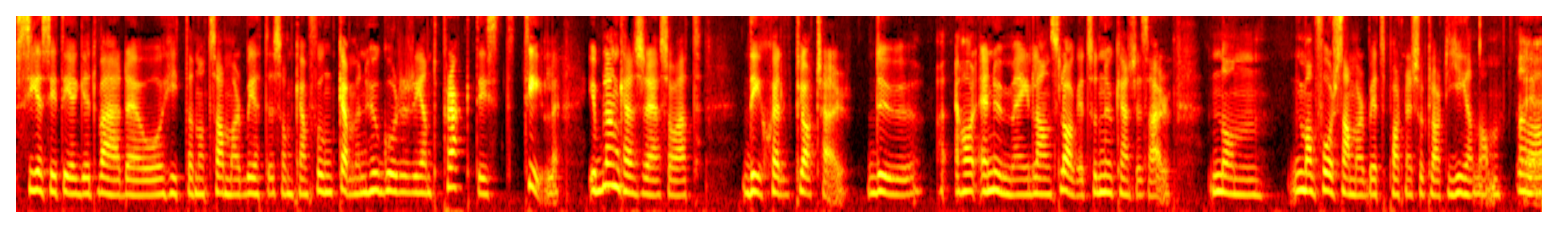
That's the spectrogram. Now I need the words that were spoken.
se sitt eget värde och hitta något samarbete som kan funka. Men hur går det rent praktiskt till? Ibland kanske det är så att det är självklart så här, du har, är nu med i landslaget så nu kanske så här, någon, man får samarbetspartner såklart genom eh,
